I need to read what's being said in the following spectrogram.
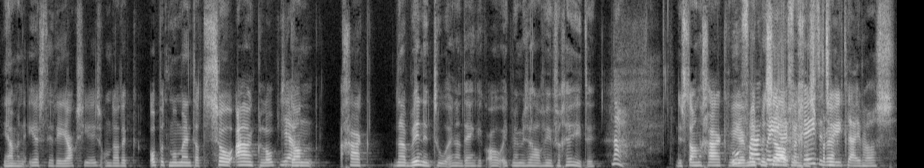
Ja, mijn eerste reactie is omdat ik op het moment dat het zo aanklopt, Ja. dan ga ik naar binnen toe en dan denk ik, oh, ik ben mezelf weer vergeten. Nou, Dus dan ga ik weer hoe met vaak ben mezelf jij in vergeten gesprek. toen je klein was?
